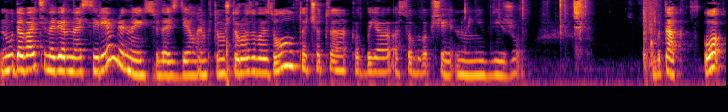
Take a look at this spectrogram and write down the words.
Ну, давайте, наверное, серебряный сюда сделаем, потому что розовое золото что-то, как бы я особо вообще, ну, не вижу. Вот так. О,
